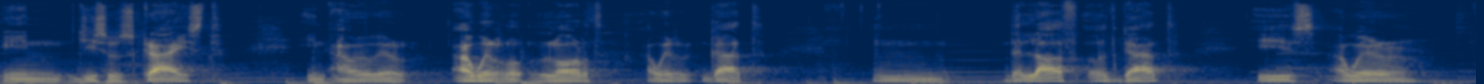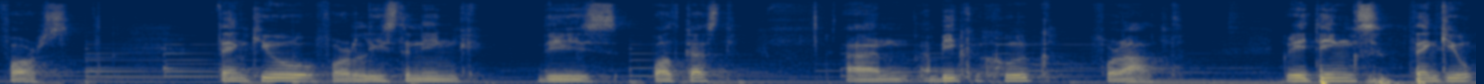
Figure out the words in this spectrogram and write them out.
in Jesus Christ, in our our Lord, our God. Mm, the love of God is our force. Thank you for listening this podcast and a big hug for all. Greetings. Thank you.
